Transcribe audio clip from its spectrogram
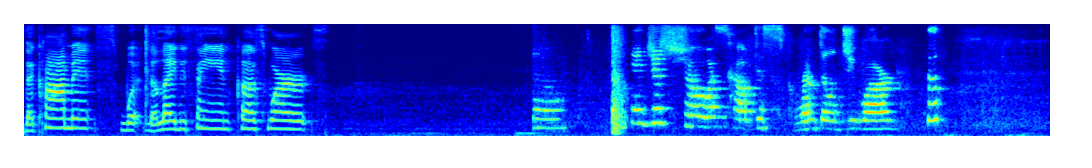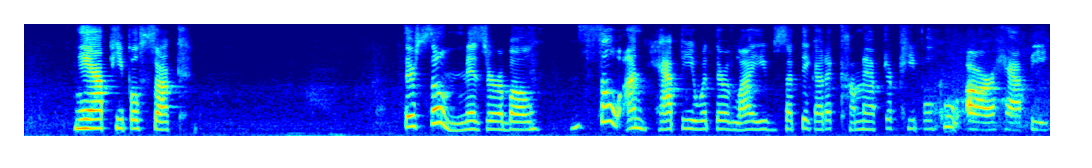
the comments, what the lady saying, cuss words. And just show us how disgruntled you are. yeah, people suck. They're so miserable, so unhappy with their lives that they got to come after people who are happy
